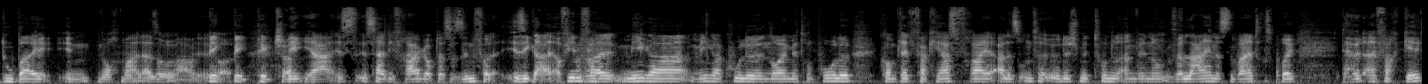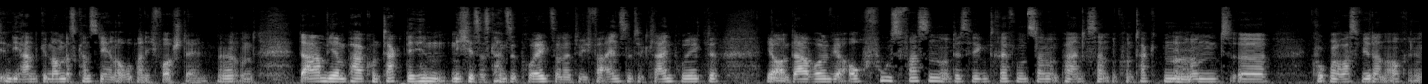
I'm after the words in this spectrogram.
Dubai in nochmal. Also Wow, äh, big, big picture. Big- Ja, ist, ist halt die Frage, ob das so sinnvoll ist. egal. Auf jeden Mhm. Fall mega, mega coole neue Metropole, komplett verkehrsfrei, alles unterirdisch mit Tunnelanbindung. The Line ist ein weiteres Projekt. Da wird einfach Geld in die Hand genommen, das kannst du dir in Europa nicht vorstellen. Ne? Und da haben wir ein paar Kontakte hin, nicht jetzt das ganze Projekt, sondern natürlich vereinzelte Kleinprojekte. Ja, und da wollen wir auch Fuß fassen und deswegen treffen wir uns da mit ein paar interessanten Kontakten Mhm. und äh, gucken mal, was wir dann auch in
